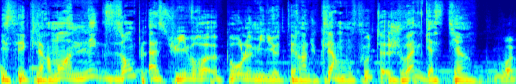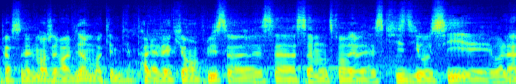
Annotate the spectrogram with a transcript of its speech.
Et c'est clairement un exemple à suivre pour le milieu de terrain du Clermont Foot, Johan Gastien. Moi personnellement, j'aimerais bien, moi qui aime bien parler avec eux en plus, euh, ça, ça montrerait bah, ce qui se dit aussi et voilà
